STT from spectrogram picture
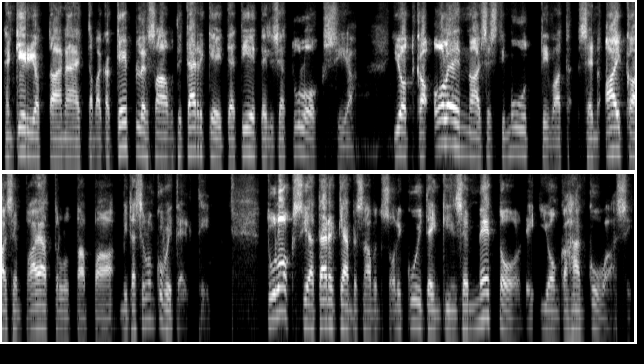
hän kirjoittaa näin, että vaikka Kepler saavutti tärkeitä tieteellisiä tuloksia, jotka olennaisesti muuttivat sen aikaisempaa ajattelutapaa, mitä silloin kuviteltiin. Tuloksia tärkeämpi saavutus oli kuitenkin se metodi, jonka hän kuvasi.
